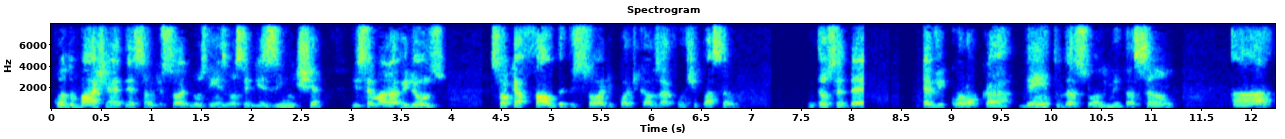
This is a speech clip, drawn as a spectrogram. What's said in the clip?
Quando baixa a retenção de sódio nos rins, você desincha. Isso é maravilhoso. Só que a falta de sódio pode causar constipação. Então você deve, colocar dentro da sua alimentação a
